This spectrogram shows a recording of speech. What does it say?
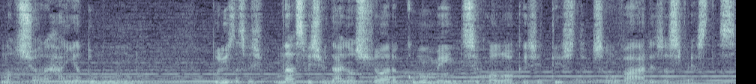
Nossa Senhora Rainha do Mundo. Por isso, nas festividades Nossa Senhora, comumente se coloca esse texto. São várias as festas.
